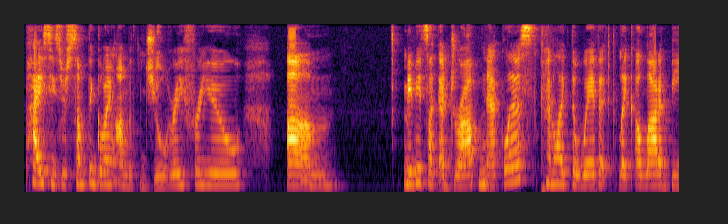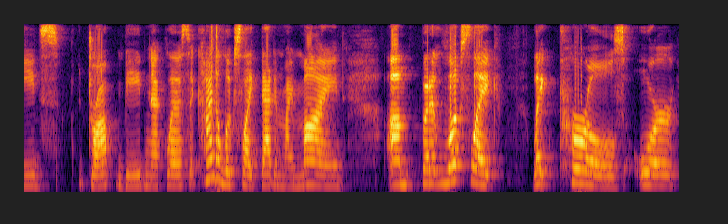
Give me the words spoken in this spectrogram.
Pisces, there's something going on with jewelry for you. Um, maybe it's like a drop necklace, kind of like the way that like a lot of beads drop bead necklace. It kind of looks like that in my mind, um, but it looks like like pearls or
